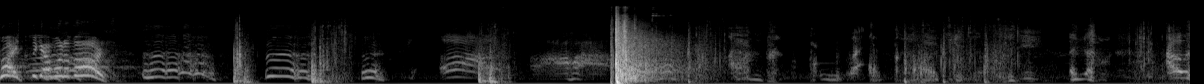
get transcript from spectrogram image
Christ, they got one of ours! Oh,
